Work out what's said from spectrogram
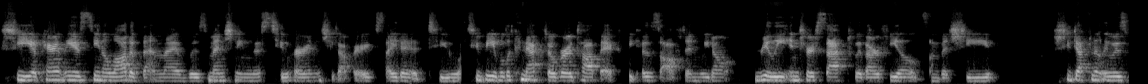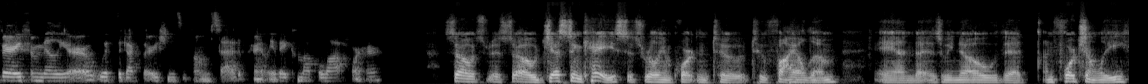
she apparently has seen a lot of them. I was mentioning this to her, and she got very excited to to be able to connect over a topic because often we don't really intersect with our fields. But she she definitely was very familiar with the declarations of homestead. Apparently, they come up a lot for her. So, so just in case, it's really important to to file them and as we know, that unfortunately,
